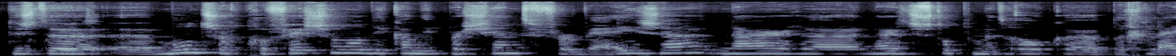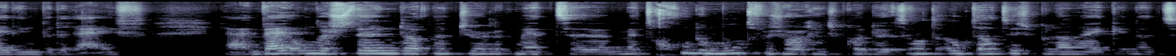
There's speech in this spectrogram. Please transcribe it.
Dus de uh, mondzorgprofessional die kan die patiënt verwijzen naar, naar het stoppen met roken begeleidingbedrijf. Ja, en wij ondersteunen dat natuurlijk met, met goede mondverzorgingsproducten, want ook dat is belangrijk in het,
